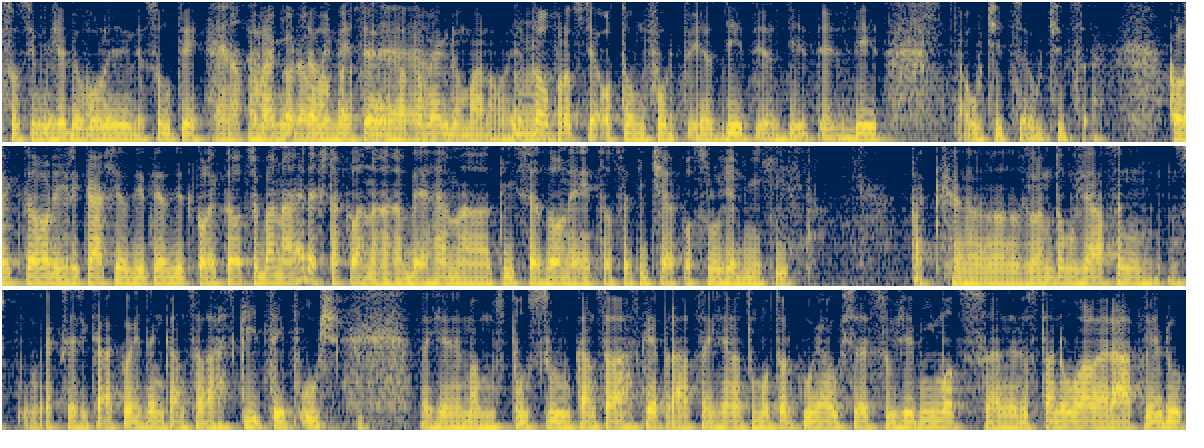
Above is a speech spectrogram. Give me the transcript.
co si může dovolit, kde jsou ty je na tom hranice, jako doma, limity, prostě, je na tom jak doma. No. Je hmm. to prostě o tom furt jezdit, jezdit, jezdit a učit se, učit se. Kolik toho, když říkáš jezdit, jezdit, kolik toho třeba najedeš takhle během eh, té sezony, co se týče jako služebních jíst? Tak eh, vzhledem k tomu, že já jsem, jak se říká, jako ten kancelářský typ už, takže mám spoustu kancelářské práce, že na tu motorku já už se služební moc nedostanu, ale rád vědu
